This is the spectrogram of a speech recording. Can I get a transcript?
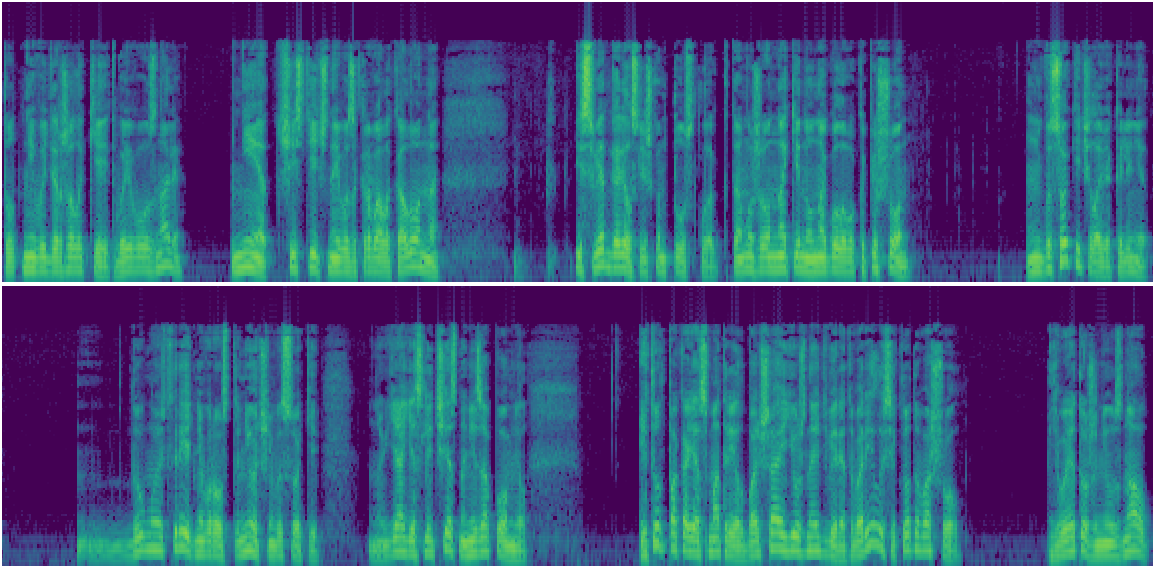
Тут не выдержала Кейт. Вы его узнали? Нет, частично его закрывала колонна, и свет горел слишком тускло. К тому же он накинул на голову капюшон. Высокий человек или нет? Думаю, среднего роста, не очень высокий. Но я, если честно, не запомнил. И тут, пока я смотрел, большая южная дверь отворилась, и кто-то вошел. Его я тоже не узнал,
